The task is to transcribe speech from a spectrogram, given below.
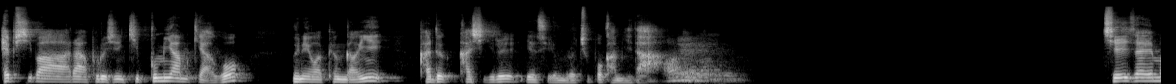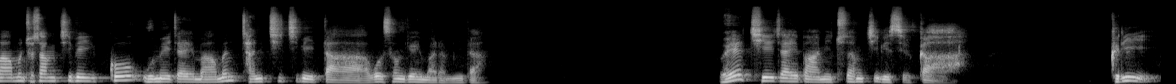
헵시바라 부르시는 기쁨이 함께하고 은혜와 평강이 가득하시기를 예수 이름으로 축복합니다. 지혜자의 마음은 조상집에 있고 우매자의 마음은 잔치집에 있다고 성경이 말합니다. 왜 지혜자의 마음이 조상집에 있을까? 그리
